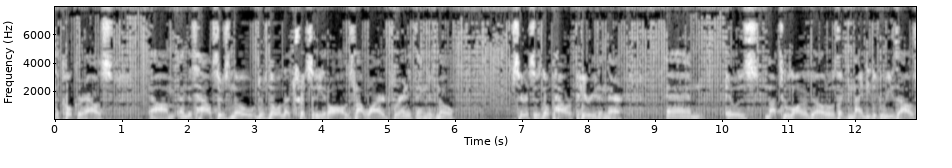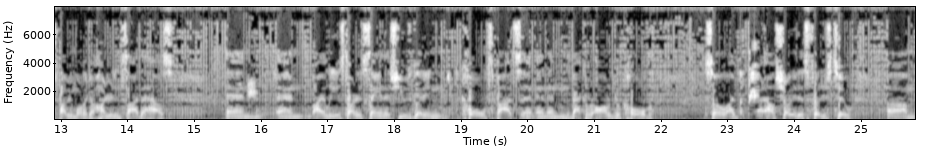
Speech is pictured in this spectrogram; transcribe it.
the Coker house. Um, and this house, there's no there's no electricity at all. It's not wired for anything. There's no seriously, there's no power period in there. And it was not too long ago. It was like 90 degrees out. It was probably more like 100 inside the house. And and Eileen started saying that she was getting cold spots, and, and, and the back of her arms were cold. So I, I'll show you this footage too. Um,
